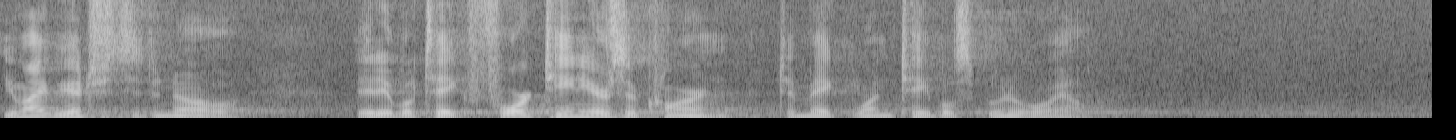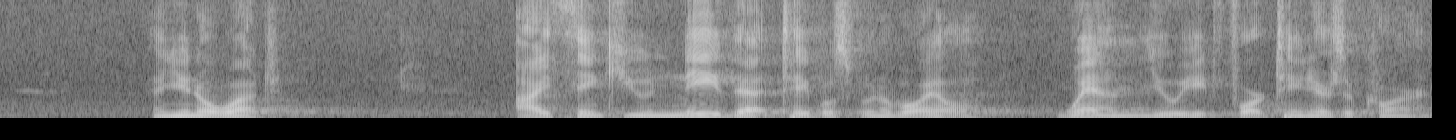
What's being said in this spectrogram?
you might be interested to know that it will take 14 ears of corn to make one tablespoon of oil. And you know what? I think you need that tablespoon of oil when you eat 14 ears of corn.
